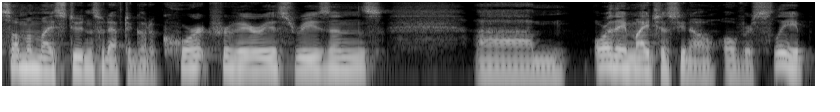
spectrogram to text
some of my students would have to go to court for various reasons, um, or they might just, you know, oversleep.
